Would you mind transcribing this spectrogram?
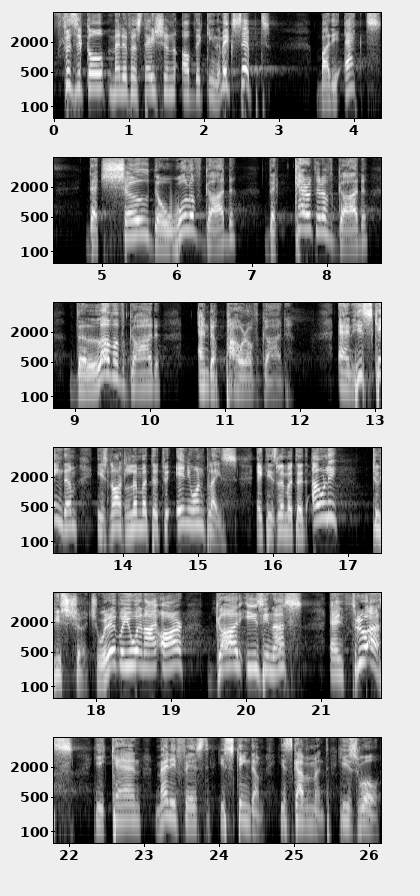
physical manifestation of the kingdom except by the acts that show the will of God, the character of God, the love of God, and the power of God. And his kingdom is not limited to any one place, it is limited only to his church. Wherever you and I are, God is in us, and through us, he can manifest his kingdom, his government, his will,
